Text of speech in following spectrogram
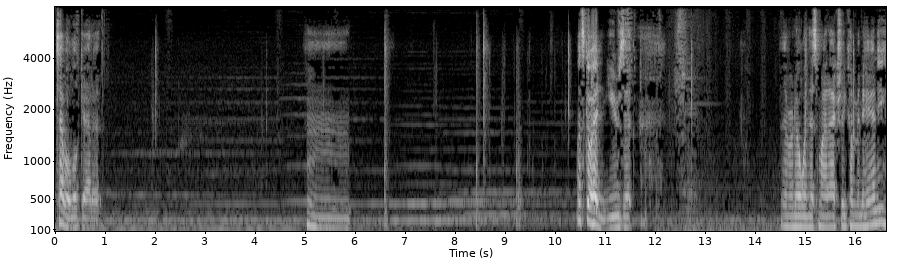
Let's have a look at it. Hmm. Let's go ahead and use it. Never know when this might actually come in handy.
